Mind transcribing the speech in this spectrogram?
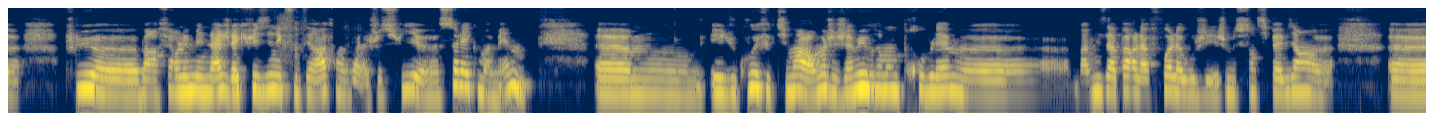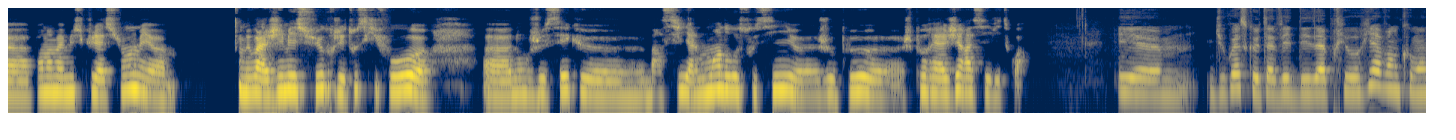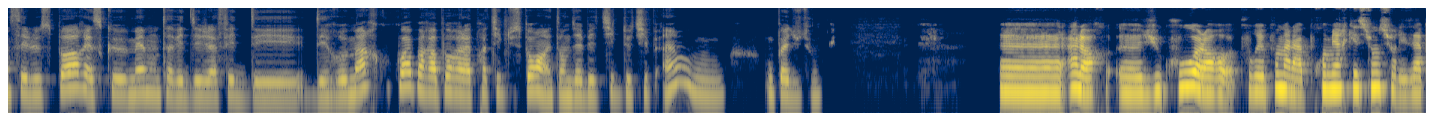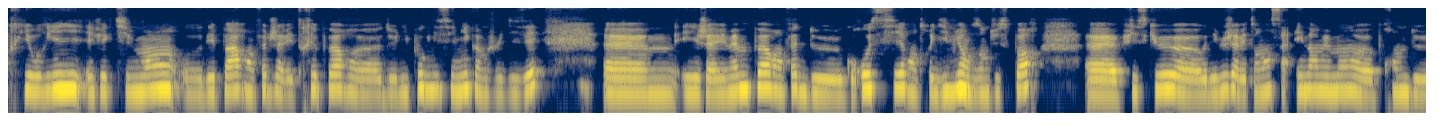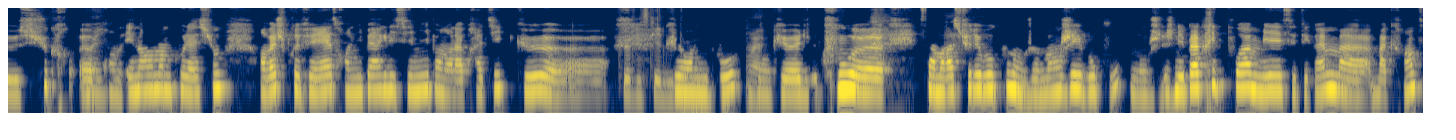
plus ben, à faire le ménage, la cuisine, etc. Enfin voilà, je suis seule avec moi-même. et du coup, effectivement, alors moi, j'ai jamais eu vraiment de problème, bah, mis à part la fois là où je me suis sentie pas bien pendant ma musculation, mais mais voilà, j'ai mes sucres, j'ai tout ce qu'il faut. Donc je sais que ben, s'il y a le moindre souci, je, peux, je peux réagir assez vite. quoi. Et du coup, est-ce que tu avais des a priori avant de commencer le sport? Est-ce que même on t'avait déjà fait des, remarques ou quoi par rapport à la pratique du sport en étant diabétique de type 1 ou, ou pas du tout? Euh, alors, euh, du coup, alors pour répondre à la première question sur les a priori, effectivement, au départ, en fait, j'avais très peur euh, de l'hypoglycémie, comme je le disais, et j'avais même peur, en fait, de grossir entre guillemets en faisant du sport, puisque au début, j'avais tendance à énormément prendre de sucre, prendre énormément de collation. En fait, je préférais être en hyperglycémie pendant la pratique que que, en hypo. Donc, du coup, ça me rassurait beaucoup, donc je mangeais beaucoup. Donc, je, n'ai pas pris de poids, mais c'était quand même ma, crainte.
